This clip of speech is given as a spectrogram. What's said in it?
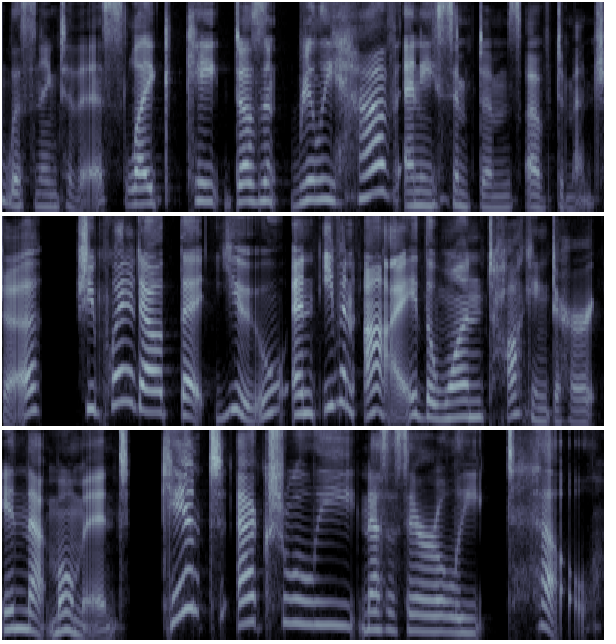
listening to this, like Kate doesn't really have any symptoms of dementia, she pointed out that you, and even I, the one talking to her in that moment, can't actually necessarily tell.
